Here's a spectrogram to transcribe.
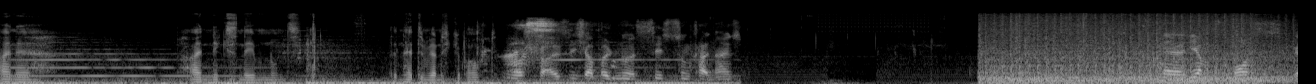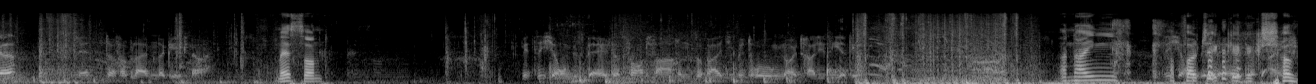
eine, ein Nix neben uns. Den hätten wir nicht gebraucht. Oh, scheiße, ich hab halt nur Assists und kein Eins. Äh, die haben Boss, gell? Letzter verbleibender Gegner. Messern. Mit Sicherung des Behälters fortfahren, sobald die Bedrohung neutralisiert ist. Ah nein, hab Sicherung falsch des Ecke geschaut.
